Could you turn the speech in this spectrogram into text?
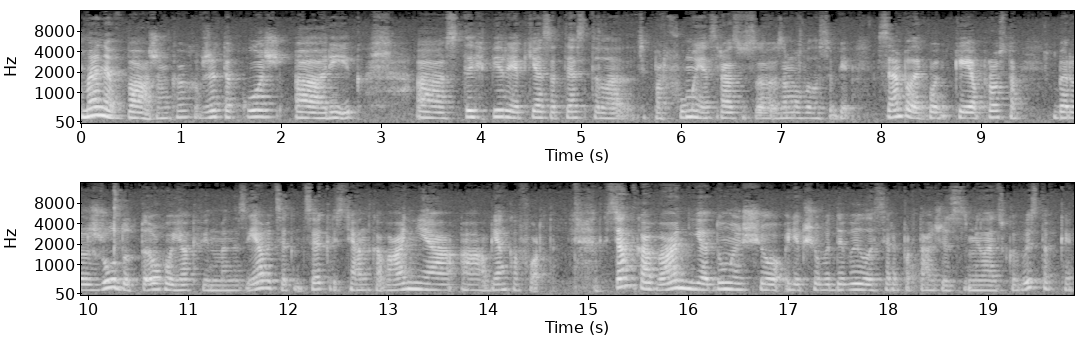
У мене в бажанках вже також а, рік З тих пір, як я затестила ці парфуми, я зразу замовила собі семпл, який я просто бережу до того, як він в мене з'явиться. Це Крістіан Каванія Б'янка Форте. Крістіан Кавань, я думаю, що якщо ви дивилися репортажі з Міланської виставки,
